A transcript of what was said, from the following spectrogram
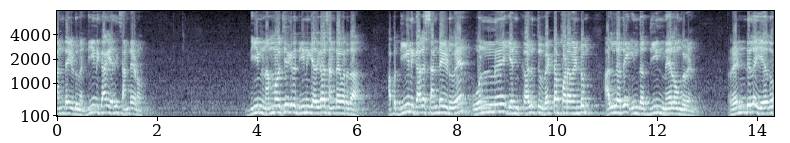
சண்டையிடுவேன். தீனுக்காக எதுக்கு சண்டையிடும் தீன் நம்ம வச்சிருக்கிற தீனுக்கு எதுக்காக சண்டை வருதா? அப்போ தீனுக்காக சண்டையிடுவேன் ஒன்று என் கழுத்து வெட்டப்பட வேண்டும் அல்லது இந்த தீன் மேலோங்க வேண்டும். ரெண்டுல ஏதோ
